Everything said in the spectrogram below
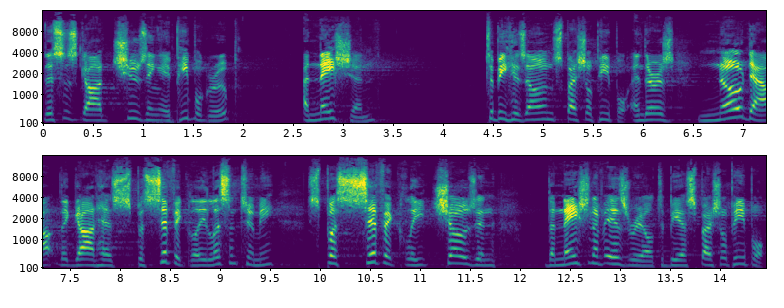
This is God choosing a people group, a nation, to be his own special people. And there is no doubt that God has specifically, listen to me, specifically chosen the nation of Israel to be a special people.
